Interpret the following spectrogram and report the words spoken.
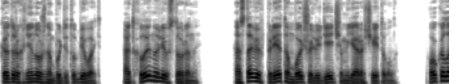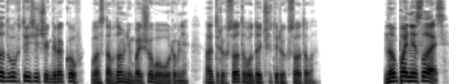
которых не нужно будет убивать, отхлынули в стороны, оставив при этом больше людей, чем я рассчитывал. Около двух тысяч игроков, в основном небольшого уровня, от 300 до 400. «Ну, понеслась!»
